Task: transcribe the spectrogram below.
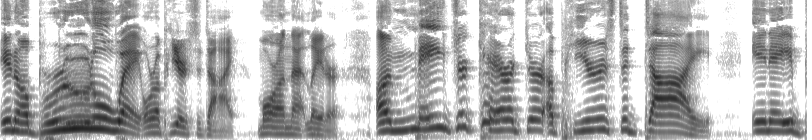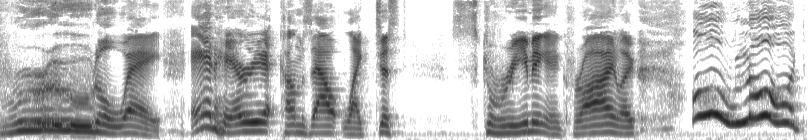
in a brutal way, or appears to die. More on that later. A major character appears to die in a brutal way. And Harriet comes out like just screaming and crying, like, Oh Lord,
